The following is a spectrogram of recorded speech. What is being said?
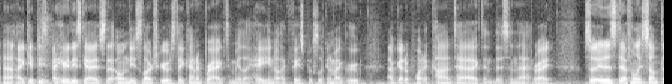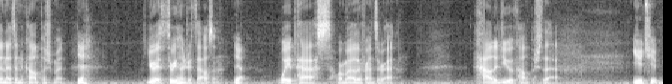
uh, I get these, I hear these guys that own these large groups, they kind of brag to me like, hey, you know, like Facebook's looking at my group. I've got a point of contact and this and that, right? So it is definitely something that's an accomplishment. Yeah, You're at 300,000, yeah. way past where my other friends are at. How did you accomplish that? YouTube.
